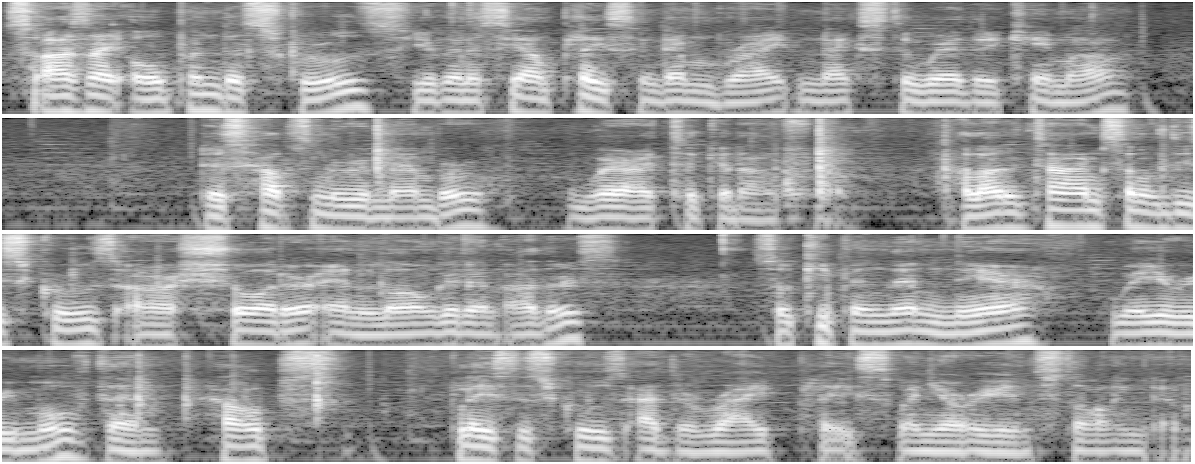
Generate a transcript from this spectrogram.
So as I open the screws, you're going to see I'm placing them right next to where they came out. This helps me remember where I took it out from. A lot of times some of these screws are shorter and longer than others. So keeping them near where you remove them helps place the screws at the right place when you're reinstalling them.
